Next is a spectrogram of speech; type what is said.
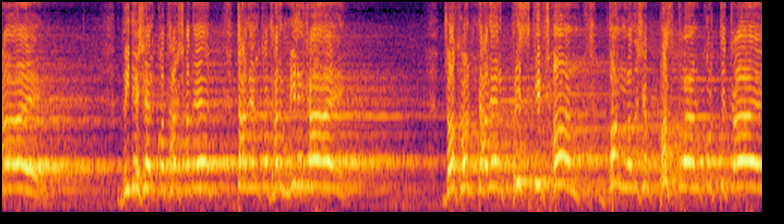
চায়, বিদেশের কথার সাথে তাদের কথার মিলে যায়, যখন তাদের প্রিসক্রিপশন বাংলাদেশে বাস্তবায়ন করতে চায়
